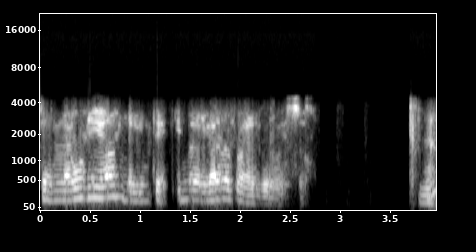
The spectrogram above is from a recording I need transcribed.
en la unión del intestino delgado con el grueso. ¿Mm?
